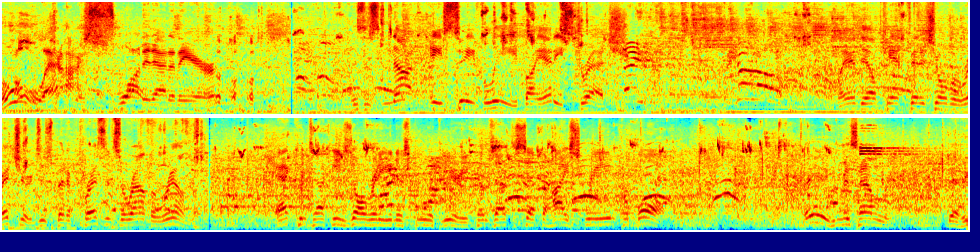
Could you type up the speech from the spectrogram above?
Oh, that was swatted out of the air. this is not a safe lead by any stretch. Landale can't finish over Richards. There's been a presence around the rim. At Kentucky, he's already in his fourth year. He comes out to set the high screen for ball. Hey, he mishandled it. Yeah, he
